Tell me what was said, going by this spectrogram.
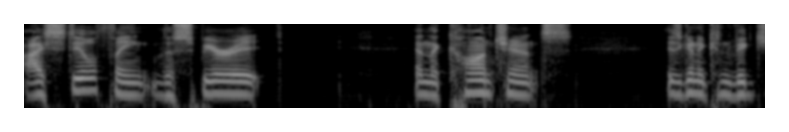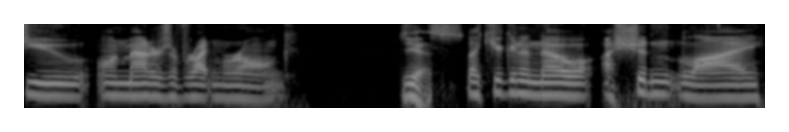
I still think the spirit and the conscience is going to convict you on matters of right and wrong Yes. like you're going to know I shouldn't lie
